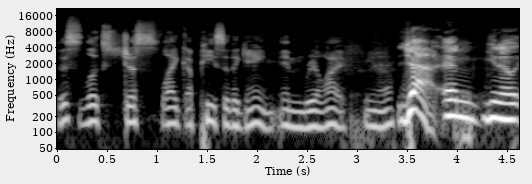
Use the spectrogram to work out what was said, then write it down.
this looks just like a piece of the game in real life. You know, Yeah, and you know, it,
